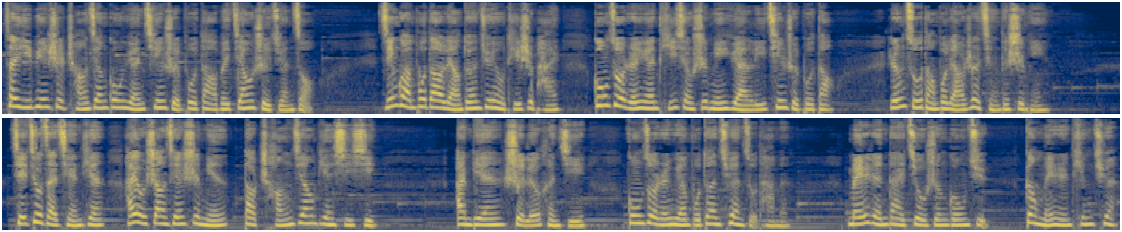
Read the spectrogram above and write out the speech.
在宜宾市长江公园亲水步道被江水卷走。尽管步道两端均有提示牌，工作人员提醒市民远离亲水步道，仍阻挡不了热情的市民。且就在前天，还有上千市民到长江边嬉戏，岸边水流很急，工作人员不断劝阻他们，没人带救生工具，更没人听劝。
